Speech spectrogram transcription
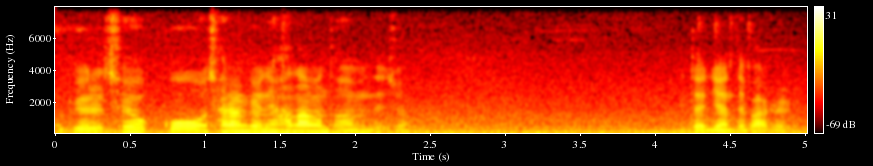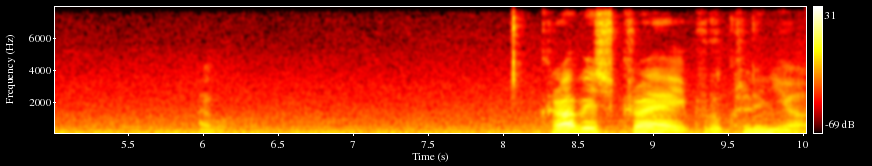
두 개를 채웠고 차량 견인 하나만 더 하면 되죠. 일단 얘한테 말을. 아이고. 그라비시 크레이 브루클린이요.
